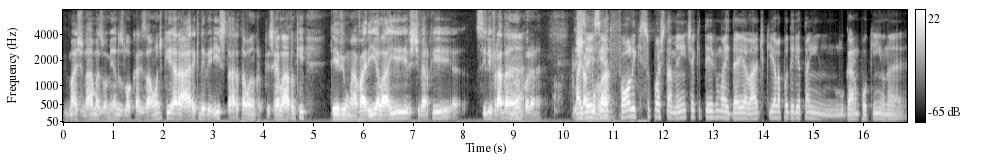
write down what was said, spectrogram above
imaginar mais ou menos localizar onde que era a área que deveria estar a tal âncora, porque eles relatam que teve uma avaria lá e eles tiveram que eh, se livrar da é. âncora, né? Deixar Mas é esse Ed Foley que supostamente é que teve uma ideia lá de que ela poderia estar em um lugar um pouquinho, né?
